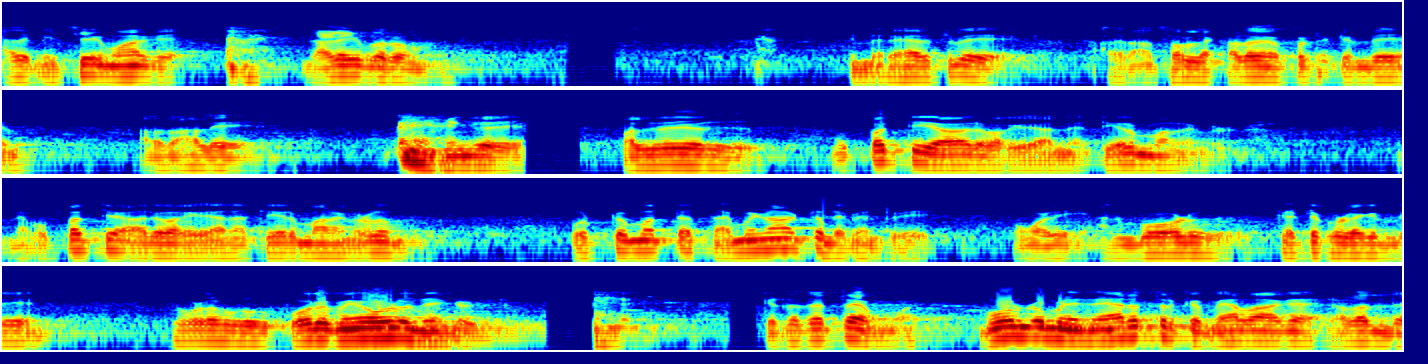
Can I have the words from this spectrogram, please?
அது நிச்சயமாக நடைபெறும். இந்த நேரத்தில் அதை நான் சொல்ல கடமைப்பட்டிருக்கின்றேன். அதனாலே இங்கே பல்வேறு முப்பத்தி ஆறு வகையான தீர்மானங்கள். இந்த முப்பத்தி ஆறு வகையான தீர்மானங்களும் ஒட்டுமொத்த தமிழ்நாட்டில் என்று உங்களை அன்போடு கேட்டுக்கொள்கின்றேன். இவ்வளவு பொறுமையோடு நீங்கள் கிட்டத்தட்ட மூன்று மணி நேரத்திற்கு மேலாக நடந்த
